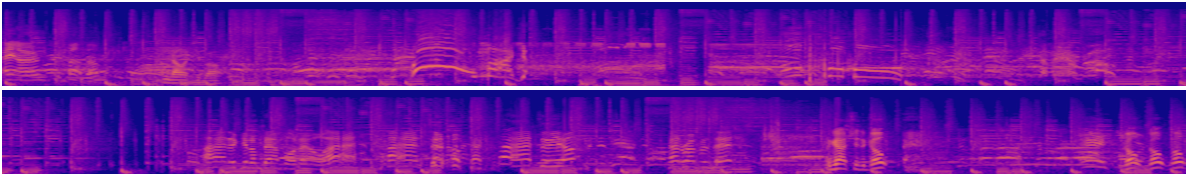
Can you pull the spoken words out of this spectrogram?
Hey, Aaron. What's up, bro? I'm done with you, bro. Oh my God! Oh! Come here, bro. I had to get him down on that one. I had, I had to. I had to, yep. Had to represent. I got you, the goat. Go, go, go.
